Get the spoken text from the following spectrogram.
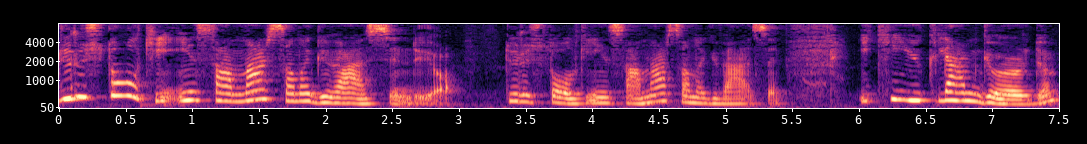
Dürüst ol ki insanlar sana güvensin diyor. Dürüst ol ki insanlar sana güvensin. İki yüklem gördüm.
